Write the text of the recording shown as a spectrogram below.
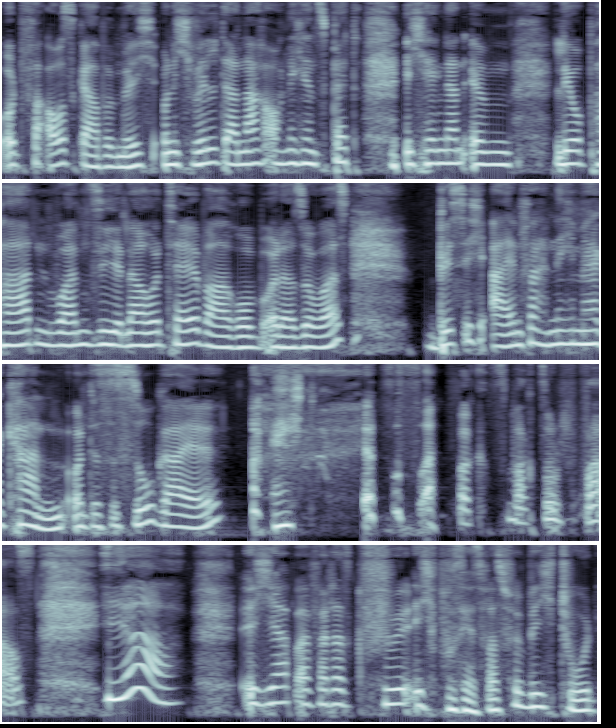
und verausgabe mich und ich will danach auch nicht ins Bett. Ich hänge dann im Leoparden Onesie in einer Hotelbar rum oder sowas, bis ich einfach nicht mehr kann und das ist so geil. Echt? Es ist einfach, es macht so Spaß. Ja, ich habe einfach das Gefühl, ich muss jetzt was für mich tun.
